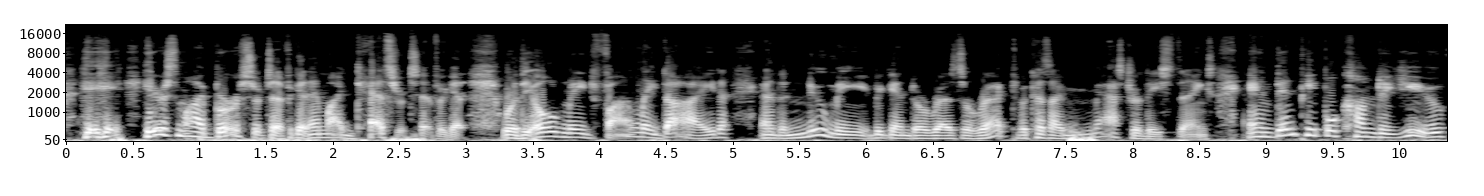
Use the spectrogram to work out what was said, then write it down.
here's my birth certificate and my death certificate where the old me finally died and the new me began to resurrect because I mastered these things. And then people come to you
